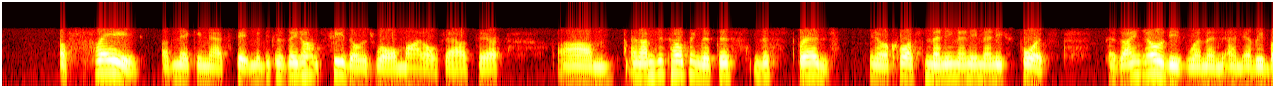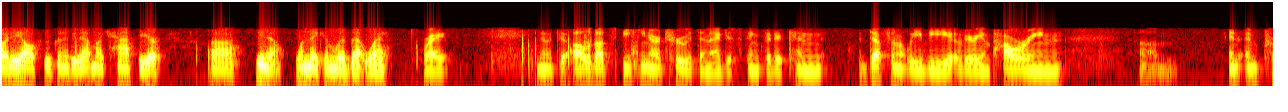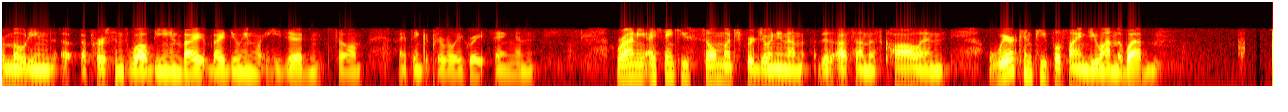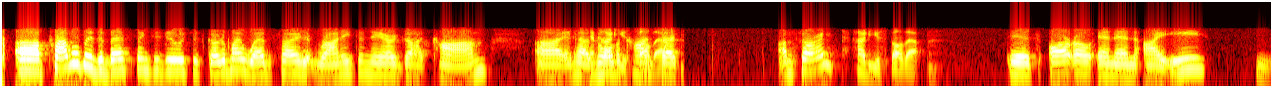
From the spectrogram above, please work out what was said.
afraid of making that statement because they don't see those role models out there. Um, and I'm just hoping that this this spreads, you know, across many, many, many sports, because I know these women and everybody else is going to be that much happier, uh, you know, when they can live that way. Right. You know, it's all about speaking our truth, and I just think that it can definitely be a very empowering um, and, and promoting a, a person's well-being by by doing what he did. So I think it's a really great thing. And Ronnie, I thank you so much for joining on the, us on this call. And where can people find you on the web? Uh, probably the best thing to do is just go to my website at ronniedunayer.com. Uh, it has all the contact. I'm sorry. How do you spell that? It's R O N N I E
